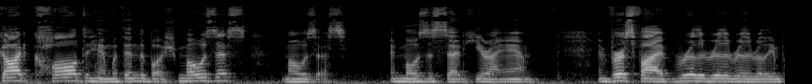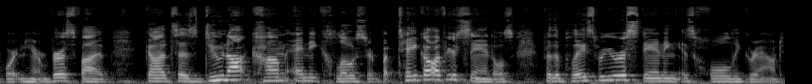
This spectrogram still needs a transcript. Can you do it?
God called to him within the bush, Moses, Moses. And Moses said, Here I am. In verse 5, really, really, really, really important here. In verse 5, God says, Do not come any closer, but take off your sandals, for the place where you are standing is holy ground.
